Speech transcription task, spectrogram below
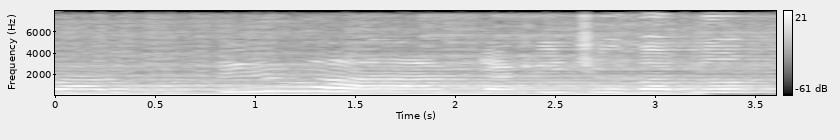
para o rio, ar, e aqui chuva.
